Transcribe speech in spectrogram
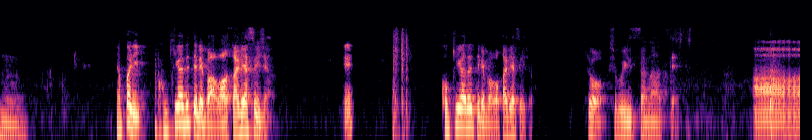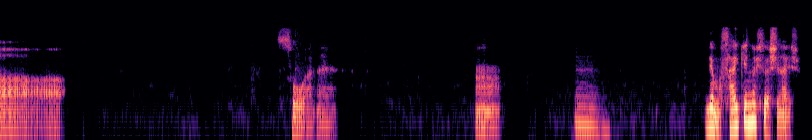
うん。やっぱり国旗が出てれば分かりやすいじゃん。え？国旗が出てれば分かりやすいでしょ。今日祝日だなって。あー。そうやね。うん。うん。でも最近の人はしないでし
